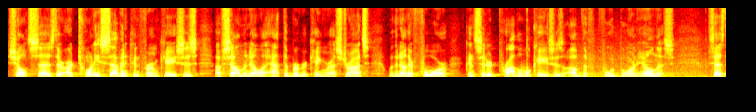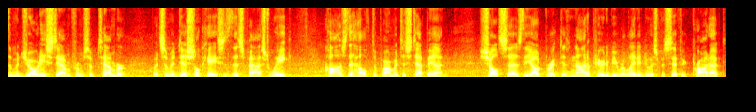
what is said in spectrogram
Schultz says there are 27 confirmed cases of salmonella at the Burger King restaurants, with another four considered probable cases of the foodborne illness. Says the majority stem from September but some additional cases this past week caused the health department to step in. Schultz says the outbreak does not appear to be related to a specific product.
